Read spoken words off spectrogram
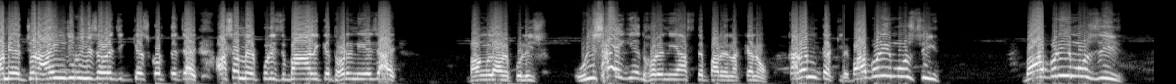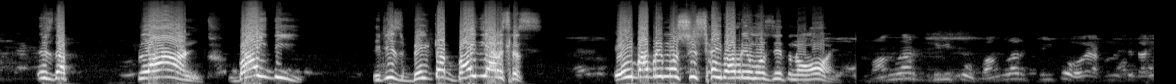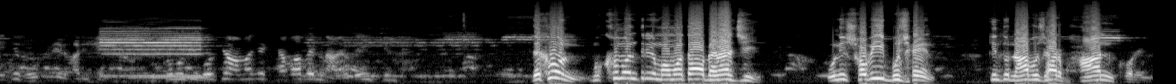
আমি একজন আইনজীবী হিসেবে জিজ্ঞেস করতে চাই, আসামের পুলিশ বাঙালিকে ধরে নিয়ে যায়? বাংলার পুলিশ উড়িষ্যায় গিয়ে ধরে নিয়ে আসতে পারে না কেন? কারণটা কি? Babri Masjid Babri Masjid is the plant by the it is built up by the RSS এই বাবরি মসজিদ সেই বাবরি মসজিদ নয়। বাংলার শিল্প বাংলার শিল্প এখন এসে দাঁড়িয়েছে মুখ্যমন্ত্রী বলছে আমাকে খেপাবেন না এই শিল্প। দেখুন, মুখ্যমন্ত্রী মমতা ব্যানার্জি, উনি সবই বুঝেন, কিন্তু না বুঝার ভান করেন।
